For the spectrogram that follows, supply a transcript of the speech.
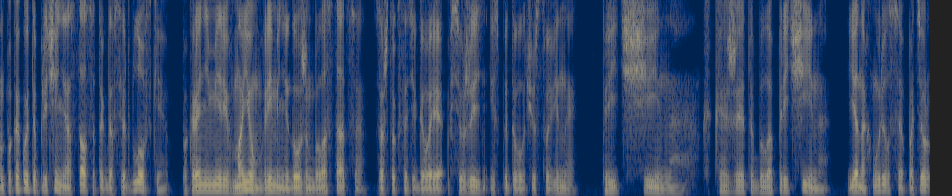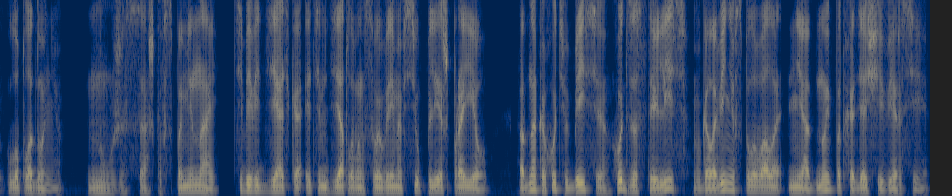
Он по какой-то причине остался тогда в Свердловске. По крайней мере, в моем времени должен был остаться. За что, кстати говоря, всю жизнь испытывал чувство вины. Причина. Какая же это была причина? Я нахмурился, потер лоб ладонью. «Ну же, Сашка, вспоминай. Тебе ведь дядька этим Дятловым в свое время всю плешь проел. Однако хоть убейся, хоть застрелись, в голове не всплывало ни одной подходящей версии.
